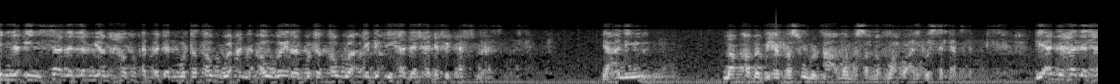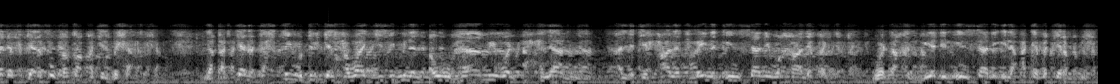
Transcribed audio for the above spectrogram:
إن إنسانا لم ينهض أبدا متطوعا أو غير متطوع لمثل هذا الهدف الأسمى. يعني ما قام به الرسول الأعظم صلى الله عليه وسلم. لأن هذا الهدف كان فوق طاقة البشر. لقد كان تحطيم تلك الحواجز من الأوهام والأحلام التي حالت بين الإنسان وخالقه والأخذ بيد الإنسان إلى عتبة ربه.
